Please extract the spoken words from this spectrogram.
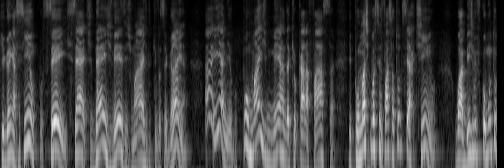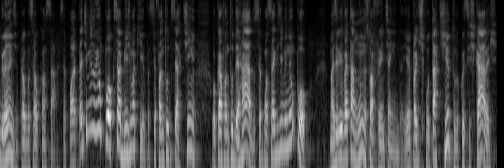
que ganha cinco, seis, sete, dez vezes mais do que você ganha, aí, amigo, por mais merda que o cara faça e por mais que você faça tudo certinho, o abismo ficou muito grande para você alcançar. Você pode até diminuir um pouco esse abismo aqui. Você fazendo tudo certinho, o cara fazendo tudo errado, você consegue diminuir um pouco. Mas ele vai estar tá muito na sua frente ainda. E para disputar título com esses caras,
